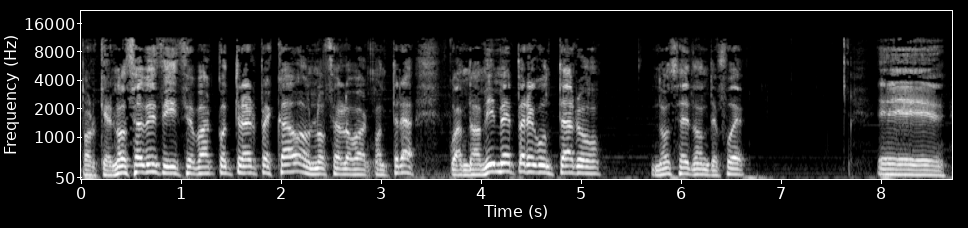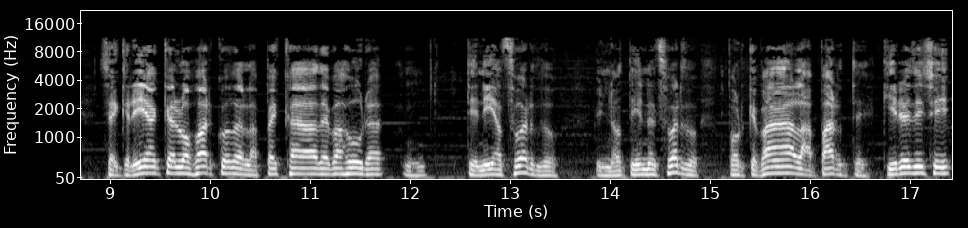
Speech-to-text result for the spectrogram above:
Porque no sabes si se va a encontrar pescado o no se lo va a encontrar. Cuando a mí me preguntaron, no sé dónde fue, eh, se creían que los barcos de la pesca de bajura mm, tenían sueldo y no tienen sueldo porque van a la parte. Quiere decir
